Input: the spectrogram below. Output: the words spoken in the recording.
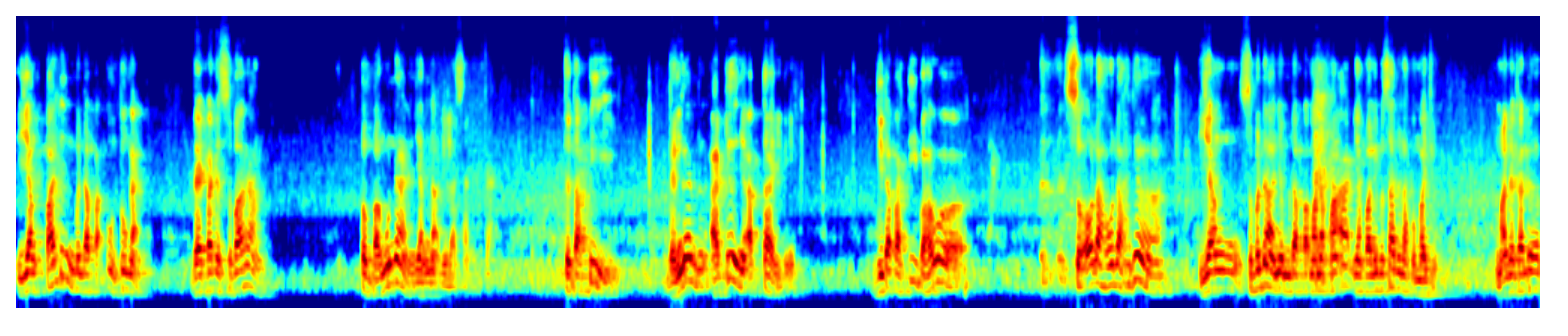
yang paling mendapat keuntungan Daripada sebarang Pembangunan yang nak dilaksanakan. Tetapi Dengan adanya akta ini Didapati bahawa Seolah-olahnya Yang sebenarnya mendapat manfaat Yang paling besar adalah pemaju manakala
